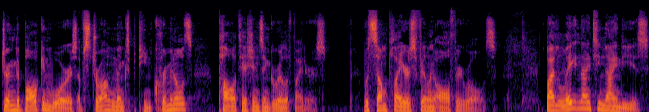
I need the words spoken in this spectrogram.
during the Balkan Wars of strong links between criminals, politicians, and guerrilla fighters, with some players filling all three roles. By the late 1990s,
